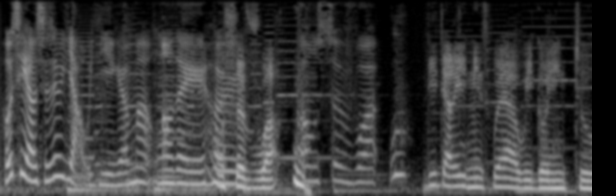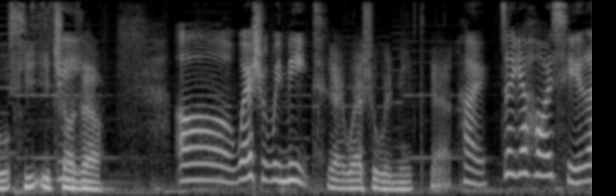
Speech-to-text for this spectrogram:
好似有少少犹豫咁啊。我哋 On se 去 voit où? On se voit où？ Literally means where are we going to see each See. other? 哦、w h e r e should we meet？ Yeah, where should we meet? Yeah. 係，即係一開始咧，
